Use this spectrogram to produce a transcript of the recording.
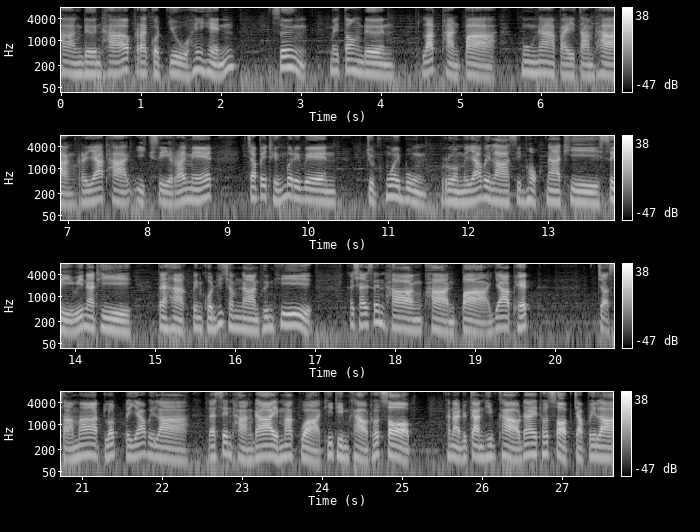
ทางเดินเท้าปรากฏอยู่ให้เห็น ซึ่งไม่ต้องเดินลัดผ่านป่า มุ่งหน้าไปตามทางระยะทางอีก 400 เมตร จะไปถึงบริเวณจุดห้วยบุ่ง รวมระยะเวลา 16 นาที 4 วินาที แต่หากเป็นคนที่ชำนาญพื้นที่ ถ้าใช้เส้นทางผ่านป่าหญ้าเพชร จะสามารถลดระยะเวลาและเส้นทางได้มากกว่าที่ทีมข่าวทดสอบ ขณะเดียวกันทีมข่าวได้ทดสอบจับเวลา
